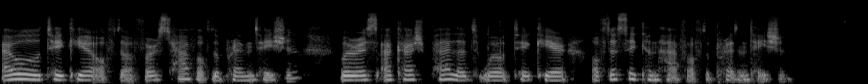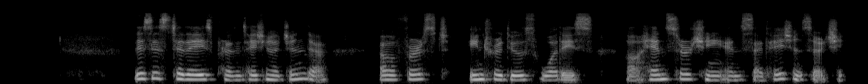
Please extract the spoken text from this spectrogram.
I will take care of the first half of the presentation, whereas Akash Pallath will take care of the second half of the presentation. This is today's presentation agenda. I will first introduce what is uh, hand searching and citation searching.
